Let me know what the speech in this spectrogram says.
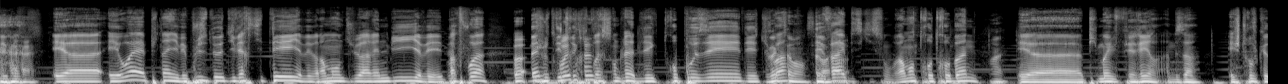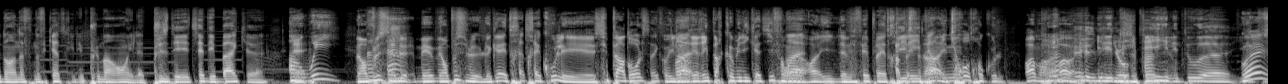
bon. et, euh, et ouais, putain, il y avait plus de diversité, il y avait vraiment du RB, il y avait parfois Bah, même des trucs très- qui ressemblaient à de l'électroposé, des, tu vois, Exactement, des vrai. vibes qui sont vraiment trop trop bonnes. Et euh, puis moi, il me fait rire, Hamza. Et je trouve que dans un 994, il est plus marrant, il a plus des, tu sais, des bacs. euh, Ah Eh, oui Mais en plus, le, mais, mais en plus le, le gars est très très cool et super drôle. C'est vrai quand il a un Ouais. rire hyper communicatif. on Ouais. a- il avait fait Planet Rap il est hyper il est trop trop cool. Vraiment, ouais, ouais. Il est tout petit, vu. il est tout, euh, il est tout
